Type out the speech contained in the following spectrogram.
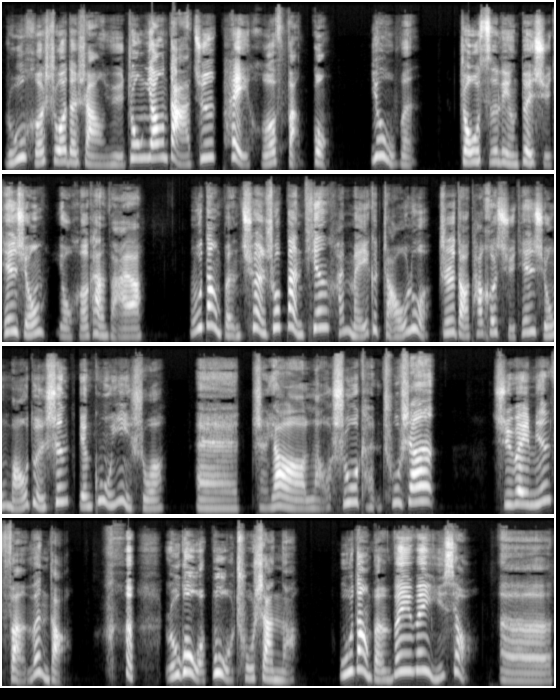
如何说得上与中央大军配合反共？又问周司令对许天雄有何看法呀？吴当本劝说半天还没个着落，知道他和许天雄矛盾深，便故意说：“哎，只要老叔肯出山。”许为民反问道：“哼，如果我不出山呢？”吴当本微微一笑：“呃，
